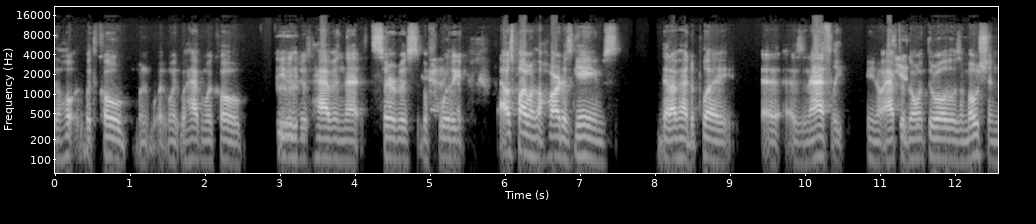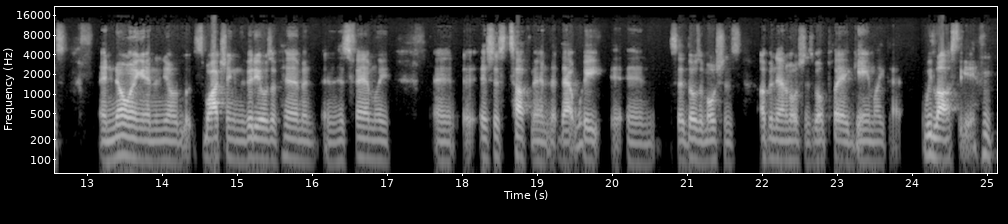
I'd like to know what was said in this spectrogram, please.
the whole with Kobe, when, when what happened with Kobe, mm-hmm. even just having that service before yeah. the, game, that was probably one of the hardest games that I've had to play as, as an athlete you know, after going through all those emotions and knowing and, you know, watching the videos of him and, and his family. And it's just tough, man, that, that weight and so those emotions, up and down emotions, will play a game like that. We lost the game.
